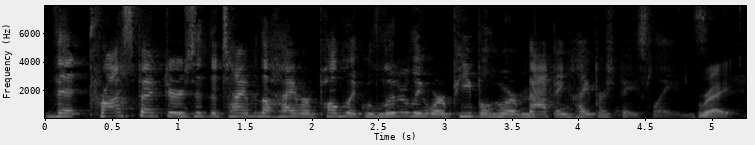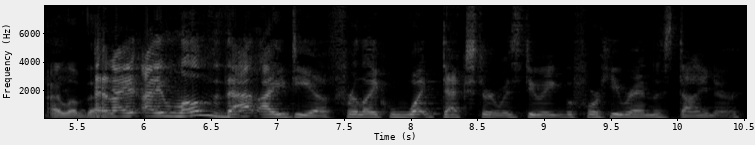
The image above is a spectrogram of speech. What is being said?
that prospectors at the time of the High Republic literally were people who are mapping hyperspace lanes. right, I love that. And I, I love that idea for like what Dexter was doing before he ran this diner.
